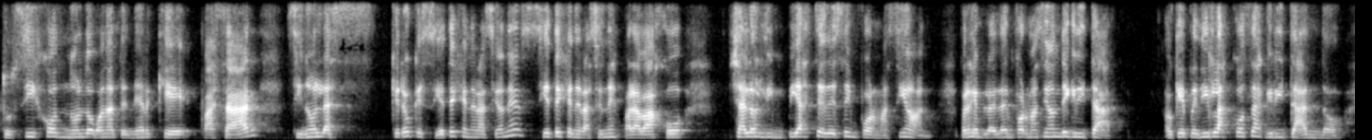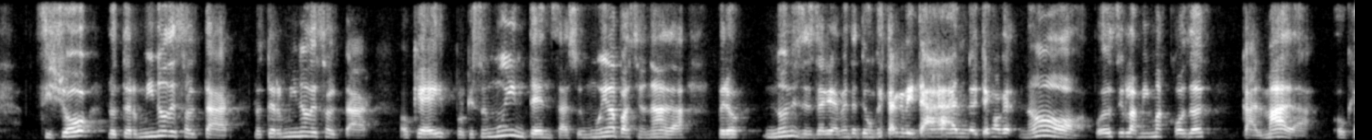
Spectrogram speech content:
tus hijos no lo van a tener que pasar, sino las, creo que siete generaciones, siete generaciones para abajo, ya los limpiaste de esa información. Por ejemplo, la información de gritar, ¿ok? Pedir las cosas gritando. Si yo lo termino de soltar, lo termino de soltar, ¿ok? Porque soy muy intensa, soy muy apasionada, pero no necesariamente tengo que estar gritando y tengo que... No, puedo decir las mismas cosas calmada, ¿ok?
